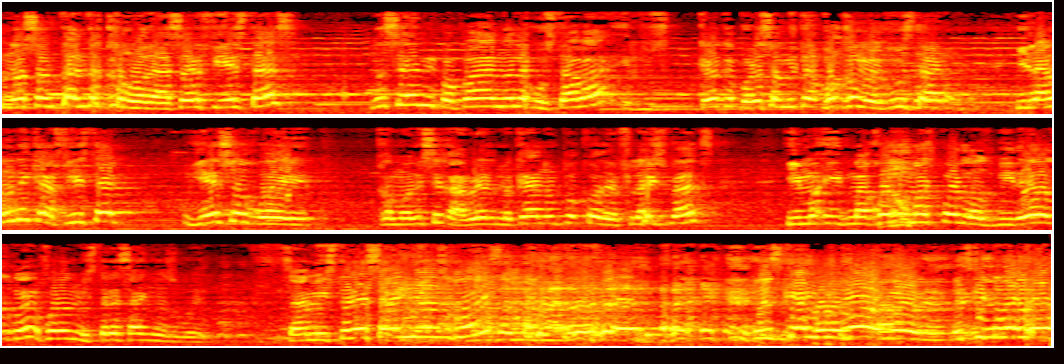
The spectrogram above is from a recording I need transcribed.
No son tanto como de hacer fiestas. No sé, a mi papá no le gustaba y pues creo que por eso a mí tampoco me gustan. Y la única fiesta, y eso, güey, como dice Gabriel, me quedan un poco de flashbacks. Y, me acuerdo más por los videos, güey, fueron mis tres años, güey. O sea, mis tres años, güey. Es que hay video, güey. Es que todavía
